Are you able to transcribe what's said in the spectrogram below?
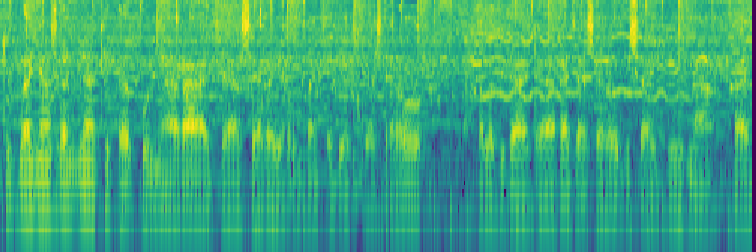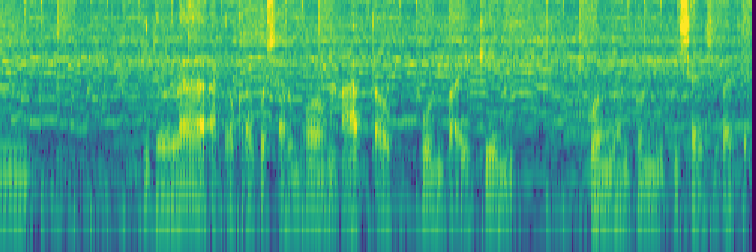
untuk banyak selanjutnya kita punya Raja Sero ya umpan jadi Raja Sero kalau tidak ada Raja Sero bisa gunakan idola atau Krapus Sarbon ataupun Pak Ikin pun pun bisa ya sobat ya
